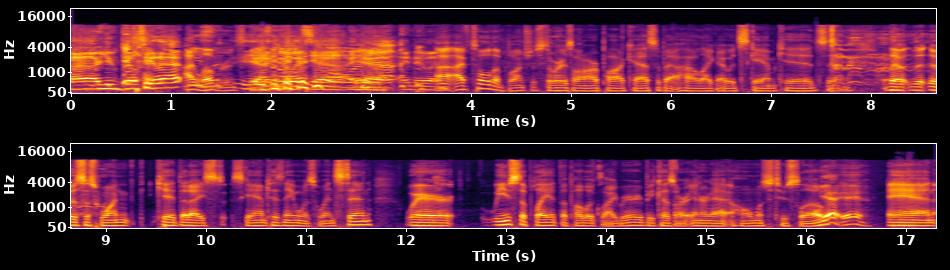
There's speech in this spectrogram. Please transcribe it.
Uh, are you guilty of that? I love RuneScape. yeah, I knew it. Yeah, I knew, yeah. It. I knew it. I- have told a bunch of stories on our podcast about how like I would scam kids, and the, the, there was this one kid that I s- scammed. His name was Winston, where we used to play at the public library because our internet at home was too slow. yeah, yeah, yeah. and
